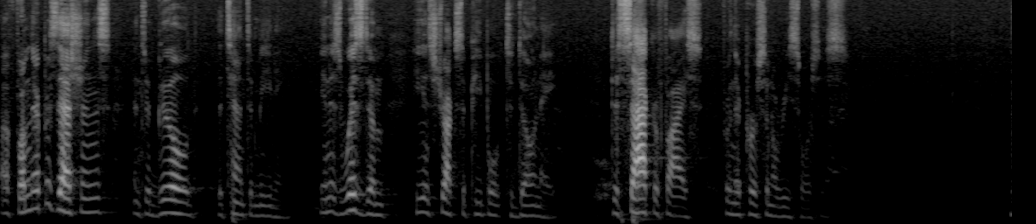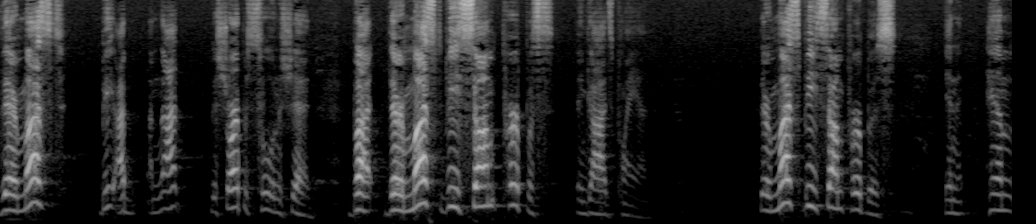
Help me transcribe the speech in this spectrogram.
uh, from their possessions and to build the tent of meeting. In his wisdom, he instructs the people to donate, to sacrifice from their personal resources. There must be, I'm not the sharpest tool in the shed, but there must be some purpose in God's plan. There must be some purpose in him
